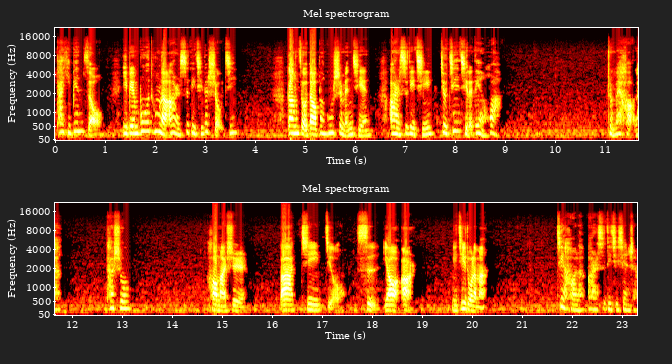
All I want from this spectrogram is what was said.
他一边走一边拨通了阿尔斯蒂奇的手机。刚走到办公室门前，阿尔斯蒂奇就接起了电话。准备好了，他说：“号码是八七九四幺二，你记住了吗？”记好了，阿尔斯蒂奇先生，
